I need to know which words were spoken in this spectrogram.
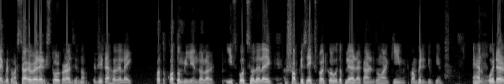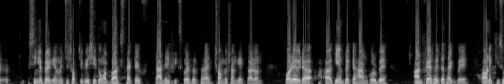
লাগবে তোমার সার্ভারের স্টোর করার জন্য। যেটা হলে লাইক কত কত মিলিয়ন ডলার ই স্পোর্টস হলে লাইক সবকিছু এক্সপ্লয়েট করবে তো প্লেয়াররা কারণ তোমার গেম কম্পিটিটিভ গেম এখন। ওইটার সিঙ্গেল প্লেয়ার গেম হচ্ছে সবচেয়ে বেশি তোমার বাগস থাকলে তাড়াতাড়ি ফিক্স করে ফেলতে হয় সঙ্গে সঙ্গে। কারণ পরে ওইটা গেম প্লেকে হার্ম করবে আনফেয়ার হইতে থাকবে। অনেক কিছু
